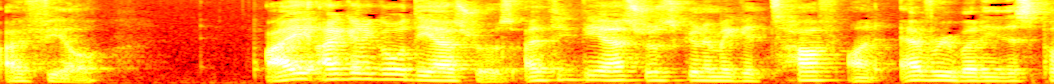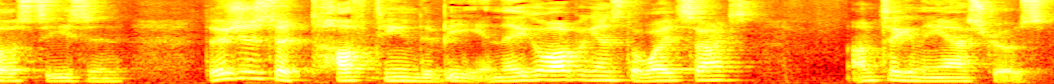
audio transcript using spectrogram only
I feel. I, I gotta go with the Astros. I think the Astros are gonna make it tough on everybody this postseason. They're just a tough team to beat, and they go up against the White Sox. I'm taking the Astros.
